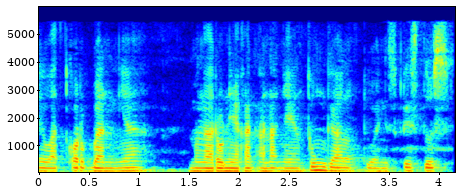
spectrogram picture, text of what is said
lewat korbannya mengaruniakan anaknya yang tunggal, Tuhan Yesus Kristus,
